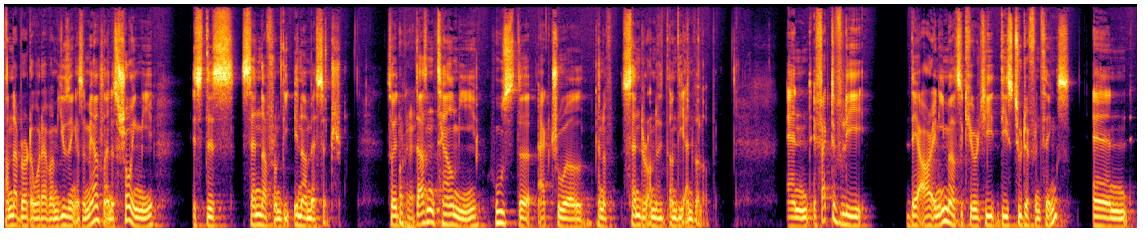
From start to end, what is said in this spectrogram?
Thunderbird or whatever I'm using as a mail client is showing me is this sender from the inner message. So it okay. doesn't tell me who's the actual kind of sender on the on the envelope. And effectively, there are in email security these two different things. And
